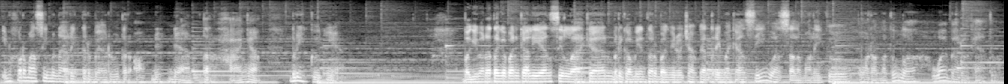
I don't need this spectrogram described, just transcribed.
informasi menarik terbaru terupdate dan terhangat berikutnya Bagaimana tanggapan kalian? Silahkan berkomentar. Bagi ucapkan terima kasih. Wassalamualaikum warahmatullahi wabarakatuh.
